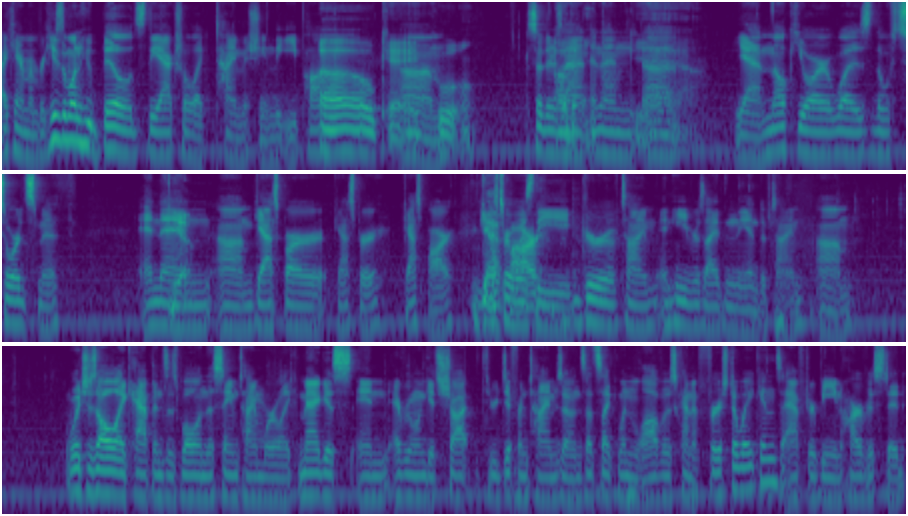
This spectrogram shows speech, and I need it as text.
I can't remember. He's the one who builds the actual like time machine, the epoch. Okay, Um, cool. so there's Oh, the that, and then epoch, uh, yeah, Melchior was the swordsmith, and then um, Gaspar, Gaspar, Gaspar, Gaspar was the guru of time, and he resides in the end of time. Um, which is all like happens as well in the same time where like Magus and everyone gets shot through different time zones. That's like when Lavos kind of first awakens after being harvested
